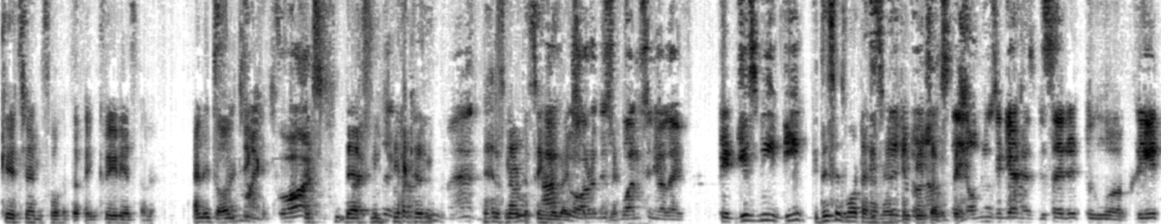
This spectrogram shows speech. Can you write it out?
kitchen's worth of ingredients on it, and it's all Oh my chicken. god. It's there's like not you, a man. there's not you a single vegetable. have to order this it. once in your life. It gives me deep This is what an American pizza would be. Domino's India has decided to uh, create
